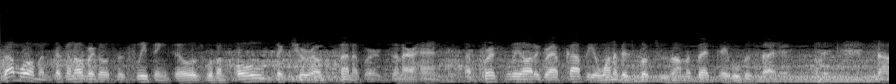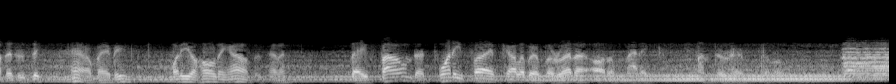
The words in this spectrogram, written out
Some woman took an overdose of sleeping pills with an old picture of Veneberg's in her hand. A personally autographed copy of one of his books was on the bed table beside her. Sound interesting? Yeah, maybe. What are you holding out, Lieutenant? They found a 25 caliber Beretta automatic under her pillow.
